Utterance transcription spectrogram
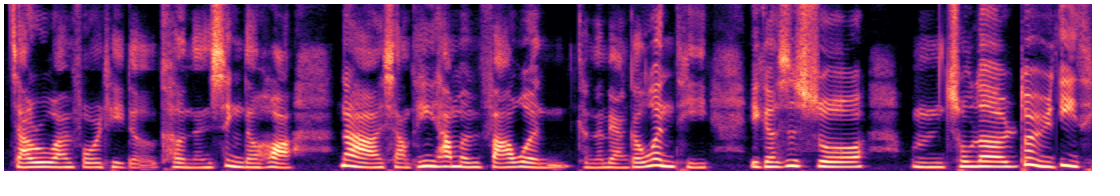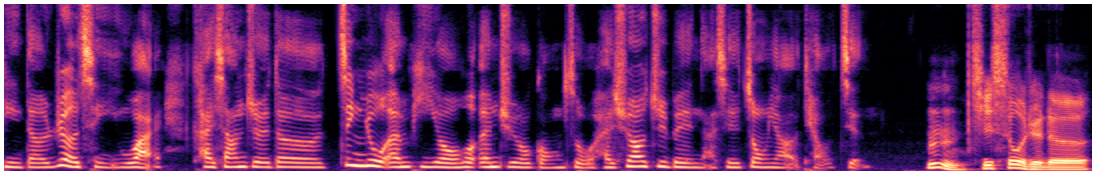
加入 One Forty 的可能性的话，那想听他们发问，可能两个问题，一个是说，嗯，除了对于议题的热情以外，凯翔觉得进入 NPO 或 NGO 工作还需要具备哪些重要的条件？嗯，其实我觉得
